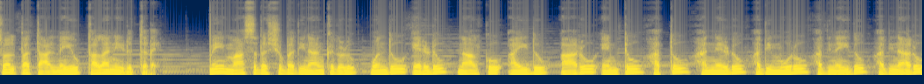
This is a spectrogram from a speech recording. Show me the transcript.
ಸ್ವಲ್ಪ ತಾಳ್ಮೆಯು ಫಲ ನೀಡುತ್ತದೆ. ಮೇ ಮಾಸದ ಶುಭ ದಿನಾಂಕಗಳು ಒಂದು, ಎರಡು, ನಾಲ್ಕು, ಐದು, ಆರು, ಎಂಟು, ಹತ್ತು, ಹನ್ನೆರಡು, ಹದಿಮೂರು, ಹದಿನೈದು, ಹದಿನಾರು,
